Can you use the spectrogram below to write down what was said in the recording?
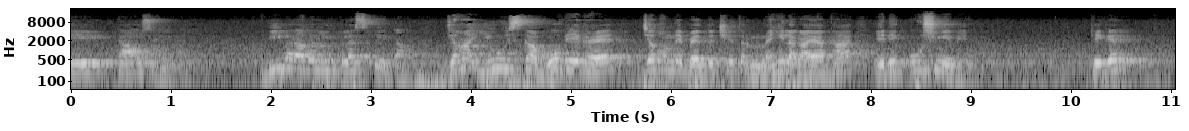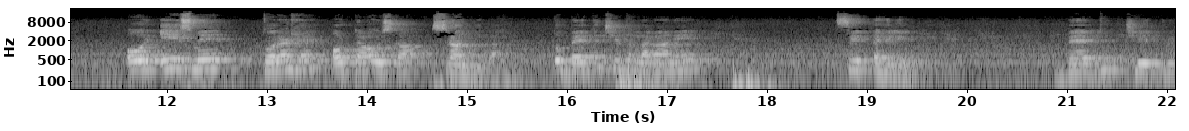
ए टाव से निकाल B बराबर U प्लस ए टाव जहाँ U इसका वो वेग है, जब हमने वैद्युत क्षेत्र नहीं लगाया था, यानी ऊष्मीय वेग। ठीक है? और ए इसमें त्वरण है और टाव इसका श्रांति काल है। तो वैद्युत क्षेत्र लगाने से पहले वैद्युत क्षेत्र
